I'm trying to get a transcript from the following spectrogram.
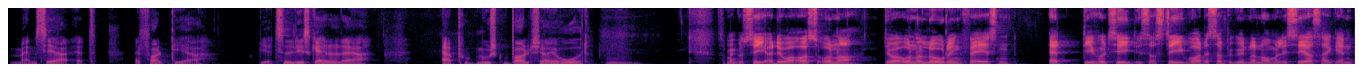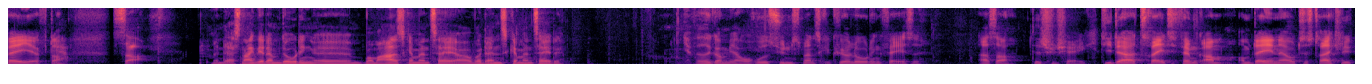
man ser, at, at folk bliver, bliver tidligt skaldet af at putte muskelbolcher i hovedet. Mm. Så man kunne se, og det var også under, det var under loading-fasen, at DHT det så steg, hvor det så begyndte at normalisere sig igen bagefter. Ja. Så. Men lad os snakke lidt om loading. Øh, hvor meget skal man tage, og hvordan skal man tage det? Jeg ved ikke, om jeg overhovedet synes, man skal køre loading-fase. Altså, det synes jeg ikke. De der 3-5 gram om dagen er jo tilstrækkeligt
